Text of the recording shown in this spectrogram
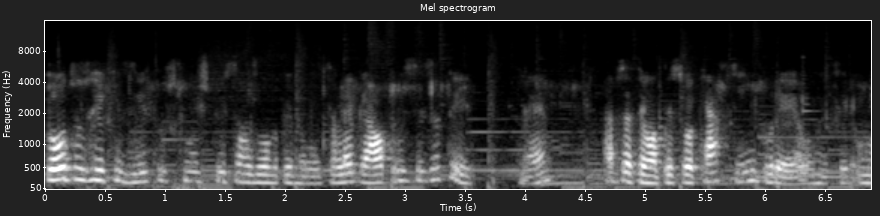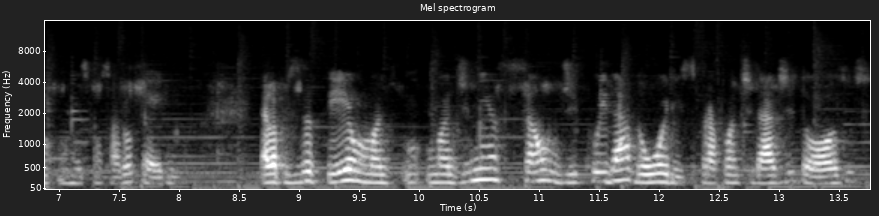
todos os requisitos que uma instituição de longa permanência legal precisa ter, né? Ela precisa ter uma pessoa que assine por ela, um, um responsável técnico. Ela precisa ter uma, uma dimensão de cuidadores para a quantidade de idosos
